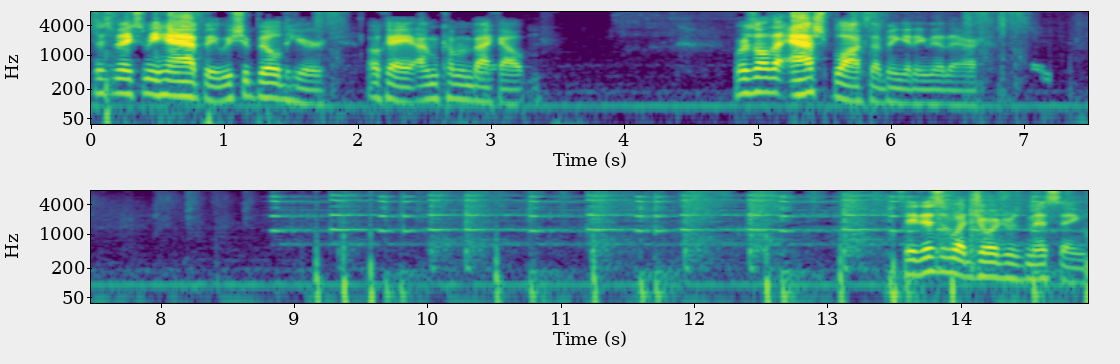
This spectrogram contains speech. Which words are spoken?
This makes me happy. We should build here. Okay, I'm coming back out. Where's all the ash blocks I've been getting there? There. See, this is what George was missing.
